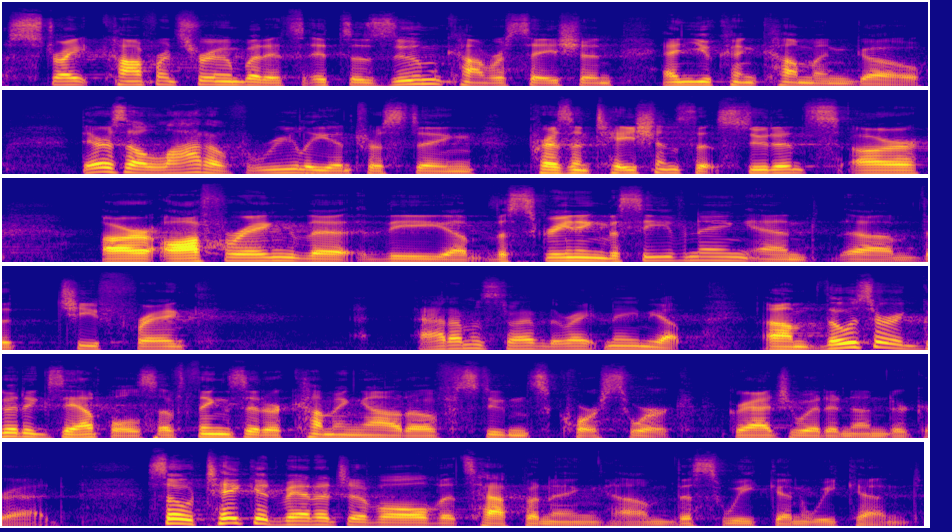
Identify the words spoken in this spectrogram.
Strite conference room, but it's, it's a Zoom conversation, and you can come and go. There's a lot of really interesting presentations that students are are offering the, the, um, the screening this evening, and um, the Chief Frank Adams, do I have the right name? Yep. Um, those are good examples of things that are coming out of students' coursework, graduate and undergrad. So take advantage of all that's happening um, this week and weekend.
